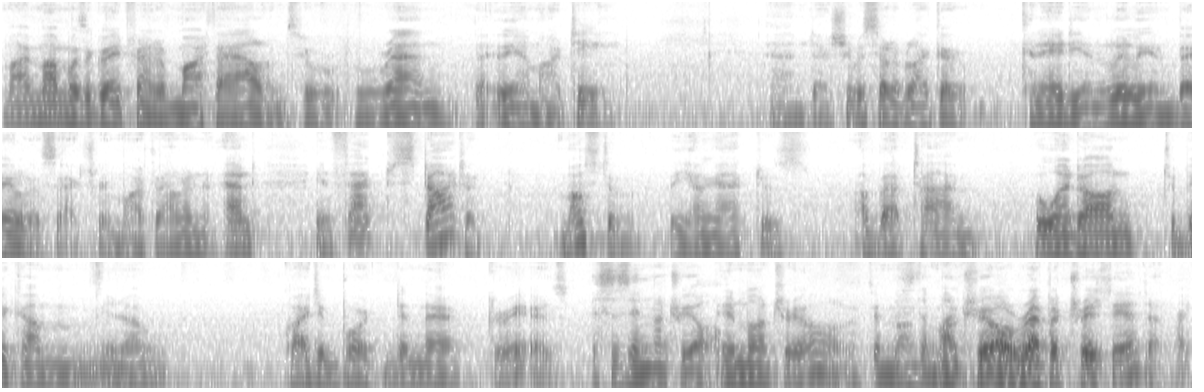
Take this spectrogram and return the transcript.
my mom was a great friend of Martha Allan's, who, who ran the, the MRT. And uh, she was sort of like a Canadian Lillian Baylis, actually, Martha Allan, and in fact started most of the young actors of that time who went on to become, you know, quite important in their careers This is in Montreal. in Montreal, at the, Mon- the Montreal, Montreal Repertory Rep- Theatre. Right.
